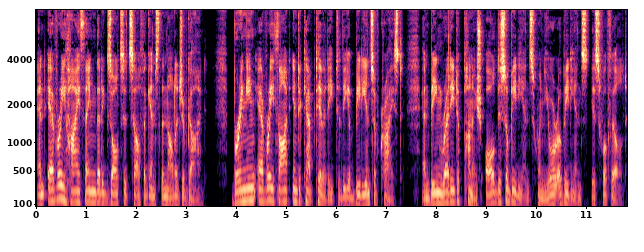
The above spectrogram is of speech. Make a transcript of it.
and every high thing that exalts itself against the knowledge of God, bringing every thought into captivity to the obedience of Christ, and being ready to punish all disobedience when your obedience is fulfilled.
